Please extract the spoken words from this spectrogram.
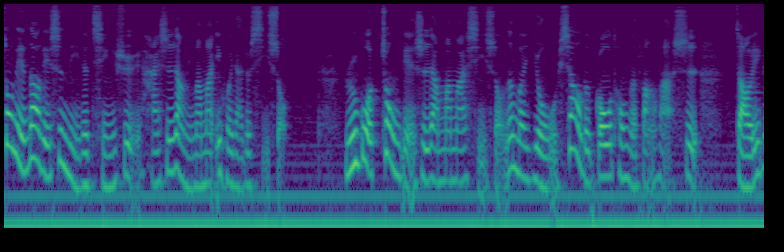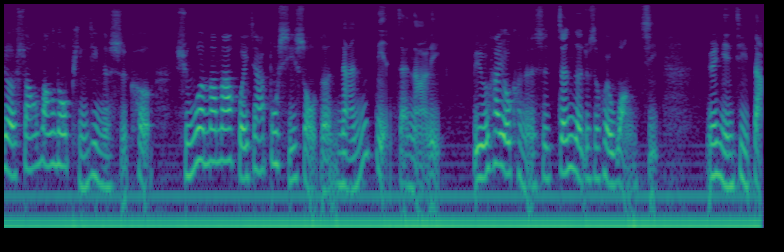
重点到底是你的情绪，还是让你妈妈一回家就洗手？如果重点是让妈妈洗手，那么有效的沟通的方法是找一个双方都平静的时刻，询问妈妈回家不洗手的难点在哪里。比如她有可能是真的就是会忘记。因为年纪大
